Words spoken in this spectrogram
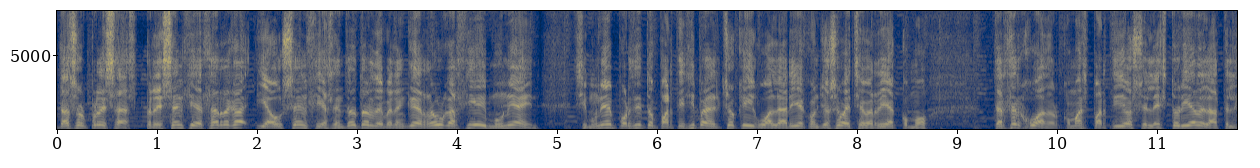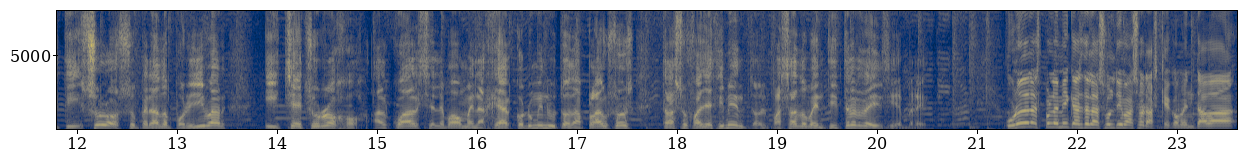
da sorpresas, presencia de Zárraga y ausencias, entre otros, de Berenguer, Raúl García y Muniain. Si Muniain, por cierto, participa en el choque, igualaría con Joseba Echeverría como tercer jugador con más partidos en la historia del Atleti, solo superado por Iríbar y Chechu Rojo, al cual se le va a homenajear con un minuto de aplausos tras su fallecimiento el pasado 23 de diciembre. Una de las polémicas de las últimas horas que comentaba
